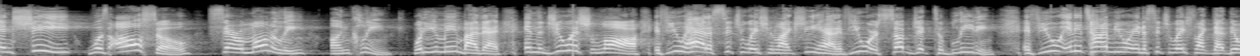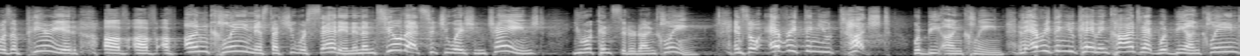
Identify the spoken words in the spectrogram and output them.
And she was also ceremonially unclean. What do you mean by that? In the Jewish law, if you had a situation like she had, if you were subject to bleeding, if you, anytime you were in a situation like that, there was a period of, of, of uncleanness that you were set in. And until that situation changed, you were considered unclean. And so everything you touched would be unclean. And everything you came in contact would be unclean,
